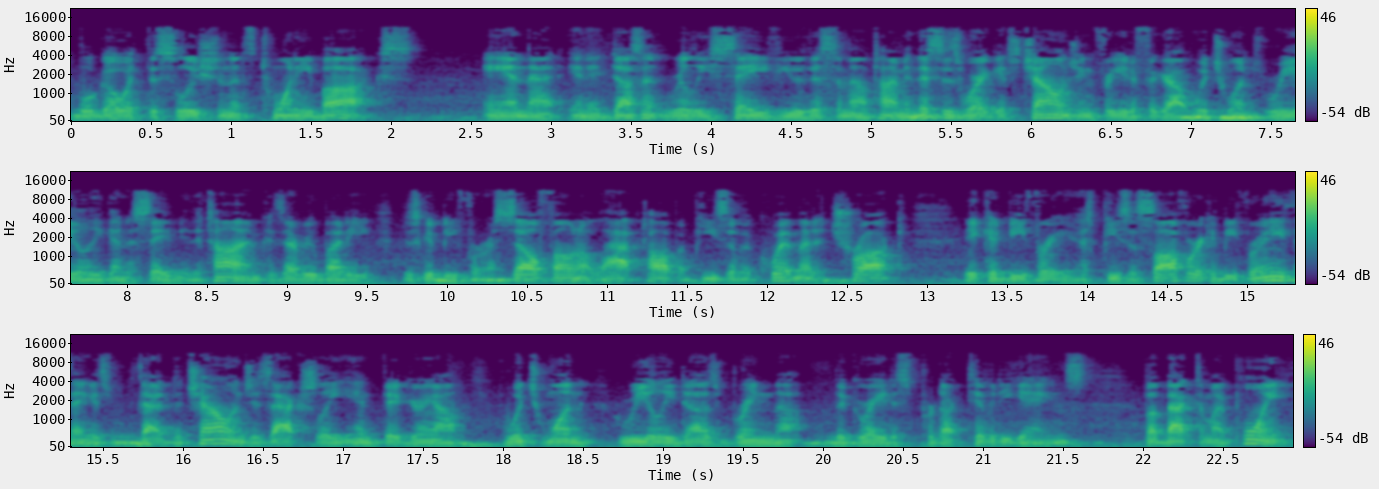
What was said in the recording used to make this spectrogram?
we'll go with the solution that's 20 bucks and that and it doesn't really save you this amount of time. And this is where it gets challenging for you to figure out which one's really going to save me the time because everybody this could be for a cell phone, a laptop, a piece of equipment, a truck, it could be for a piece of software. It could be for anything. It's that the challenge is actually in figuring out which one really does bring the, the greatest productivity gains. But back to my point,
